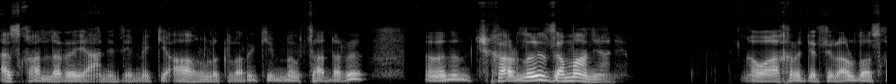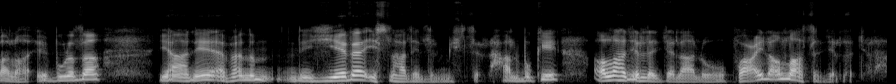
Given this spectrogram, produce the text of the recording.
eskalları yani demek ki ağırlıkları ki mevtaları efendim çıkardığı zaman yani. O ahirecetil ardu eskalaha. E burada yani efendim yere isnat edilmiştir. Halbuki Allah Celle Celaluhu fail Allah'tır Celle Celaluhu.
